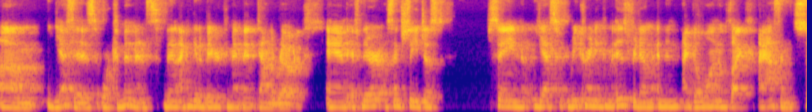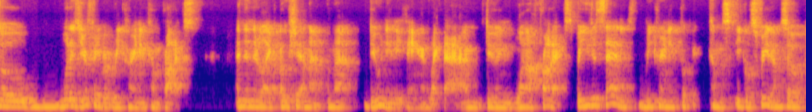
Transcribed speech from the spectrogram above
um, yeses or commitments, then I can get a bigger commitment down the road. And if they're essentially just saying yes recurring income is freedom. And then i go on and like i ask them so what is your favorite recurring income products? And then they're like oh shit i'm not i'm not doing anything like that. I'm doing one-off products. But you just said recurring income equals freedom. So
